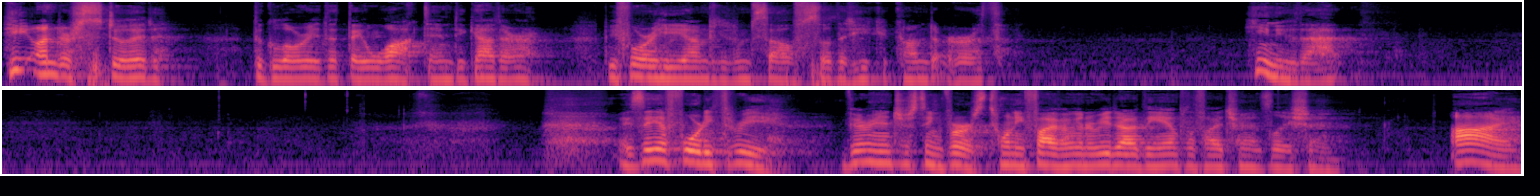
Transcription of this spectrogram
He understood the glory that they walked in together before he emptied himself so that he could come to earth. He knew that. Isaiah 43, very interesting verse, 25. I'm going to read out of the Amplified Translation. I,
